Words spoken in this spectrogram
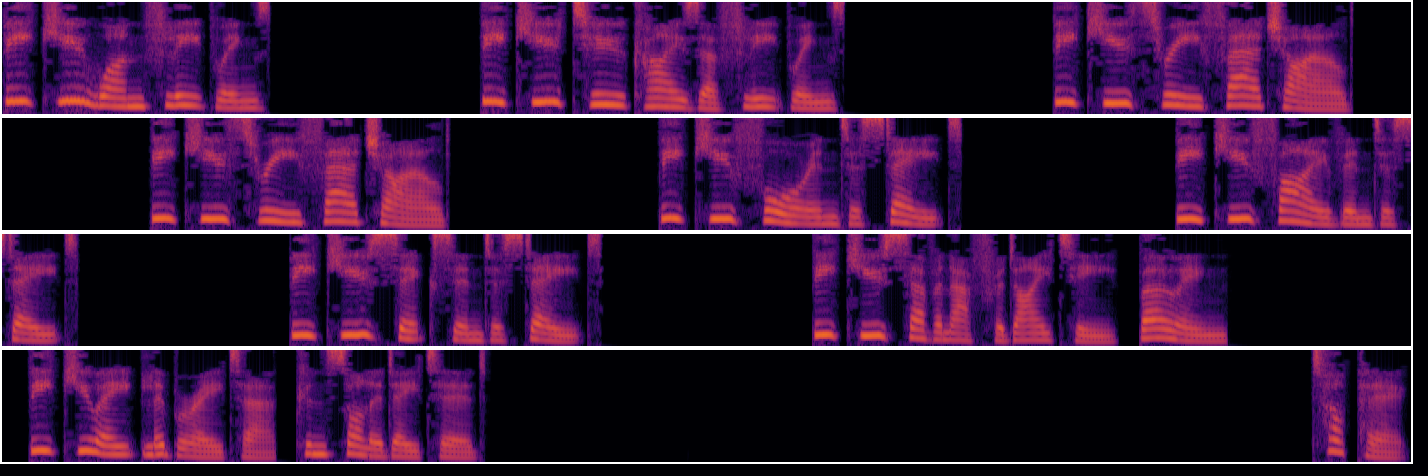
BQ-1 Fleetwings BQ-2 Kaiser Fleetwings BQ-3 Fairchild BQ-3 Fairchild BQ-4 Interstate BQ-5 Interstate BQ-6 Interstate BQ-7 Aphrodite, Boeing BQ-8 Liberator, Consolidated Topic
